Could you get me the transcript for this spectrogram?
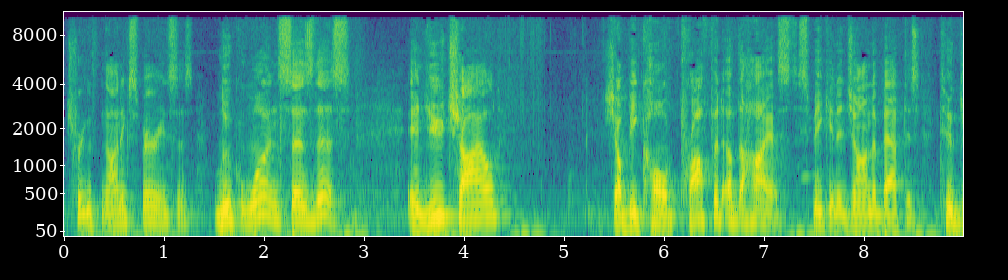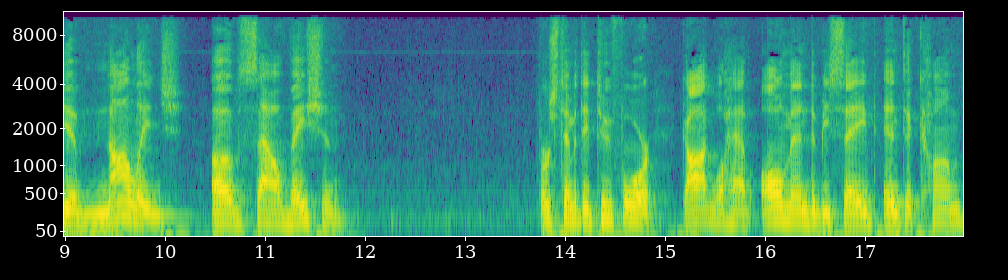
Truth, not experiences. Luke 1 says this And you, child, shall be called prophet of the highest, speaking to John the Baptist, to give knowledge of salvation. 1 Timothy 2 4, God will have all men to be saved and to come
